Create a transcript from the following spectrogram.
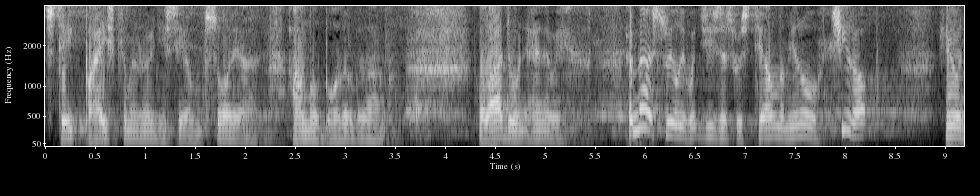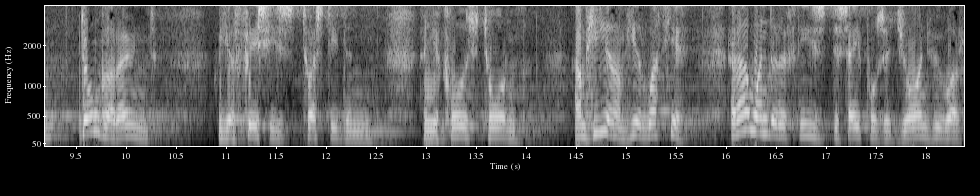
steak pie's coming around and you say, I'm sorry, I, I'll not bother with that. Well, I don't anyway. And that's really what Jesus was telling them, you know, cheer up. You know, don't go around with your faces twisted and, and your clothes torn. I'm here, I'm here with you. And I wonder if these disciples of John, who were,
